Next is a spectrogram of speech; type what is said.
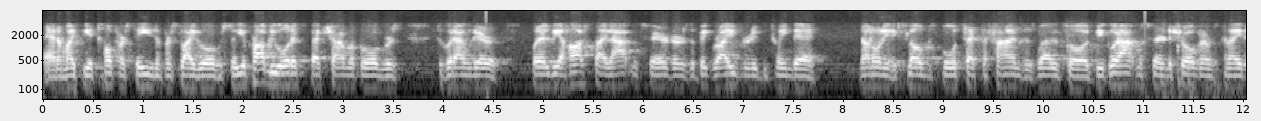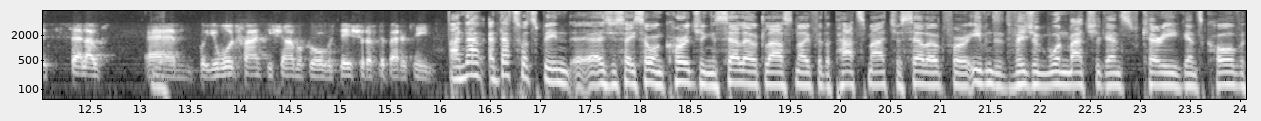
and it might be a tougher season for Sligo Rovers. So you probably would expect Shamrock Rovers to go down there, but it'll be a hostile atmosphere. There's a big rivalry between the not only the clubs, both sets of fans as well. So it'd be a good atmosphere in the showgrounds tonight. It's a sellout. Um, but you would fancy Shamrock Rovers. They should have the better team. And that and that's what's been, uh, as you say, so encouraging. A sellout last night for the Pats match, a sellout for even the Division One match against Kerry against Cobh,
